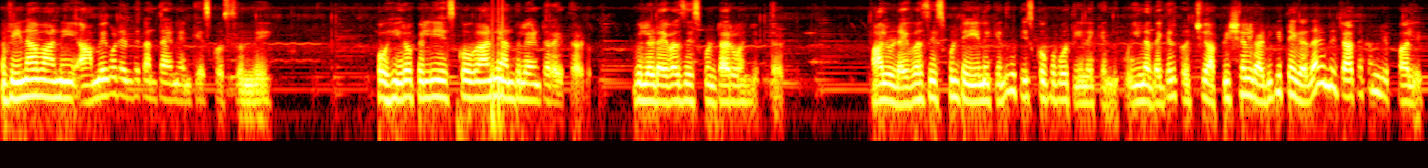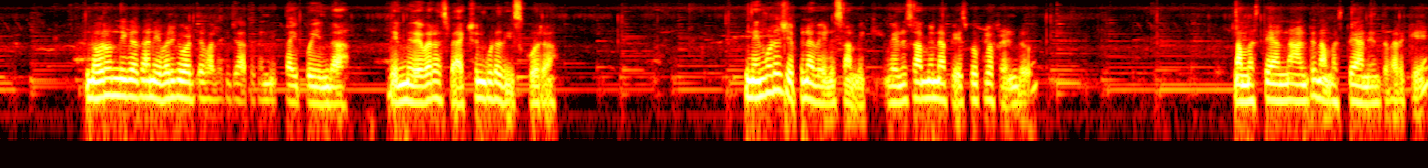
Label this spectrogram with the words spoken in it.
వీణావాణి ఆమె కూడా ఎందుకంత ఆయన వెనకేసుకొస్తుంది? ఓ హీరో పెళ్ళి చేసుకోగానే అందులో ఎంటర్ అవుతాడు. వీళ్ళు డైవర్స్ తీసుకుంటారు అని చెప్తాడు. వాళ్ళు డైవర్స్ తీసుకుంటే ఈయనకెందుకు? తీసుకోకపోతే ఈయనకెందుకు? ఈయన దగ్గరికి వచ్చి అఫీషియల్గా అడిగితే కదా ఆయన జాతకం చెప్పాలి. నోరుంది కదా అని ఎవరికి పడితే వాళ్ళకి జాతకం చెప్తే అయిపోయిందా? దీని మీద ఎవరు అసలు యాక్షన్ కూడా తీసుకోరా? నేను కూడా చెప్పిన వేణుస్వామికి. వేణుస్వామి నా ఫేస్బుక్లో ఫ్రెండ్ నమస్తే అన్న అంటే నమస్తే అనేంతవరకే.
